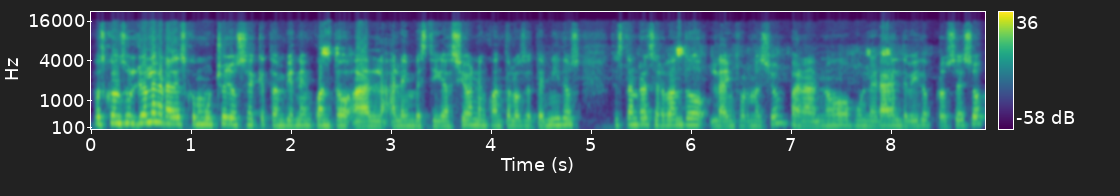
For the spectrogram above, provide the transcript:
Pues Consul, yo le agradezco mucho. Yo sé que también en cuanto a la, a la, investigación, en cuanto a los detenidos, se están reservando la información para no vulnerar el debido proceso,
